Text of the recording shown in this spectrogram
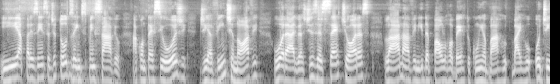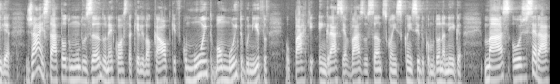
E a presença de todos é indispensável. Acontece hoje, dia 29, o horário às 17 horas lá na Avenida Paulo Roberto Cunha, bairro, bairro Odilha. Já está todo mundo usando, né, Costa, aquele local, porque ficou muito bom, muito bonito, o Parque Engrácia Vaz dos Santos, conhecido como Dona Nega. Mas hoje será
